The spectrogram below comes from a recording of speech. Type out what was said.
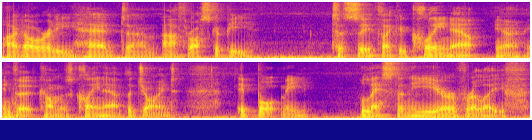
I'd already had um, arthroscopy to see if they could clean out, you know, invert commas, clean out the joint. It bought me less than a year of relief.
